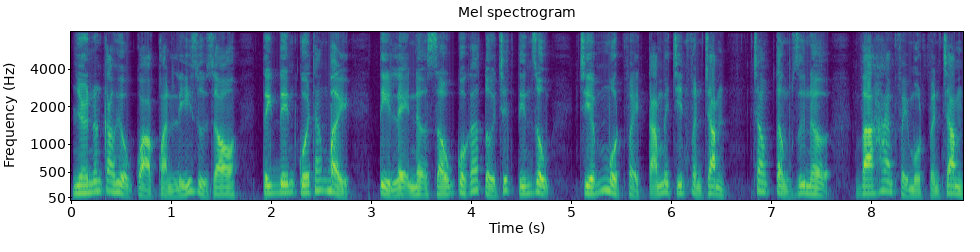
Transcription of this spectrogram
Nhờ nâng cao hiệu quả quản lý rủi ro, tính đến cuối tháng 7, tỷ lệ nợ xấu của các tổ chức tín dụng chiếm 1,89% trong tổng dư nợ và 2,1%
